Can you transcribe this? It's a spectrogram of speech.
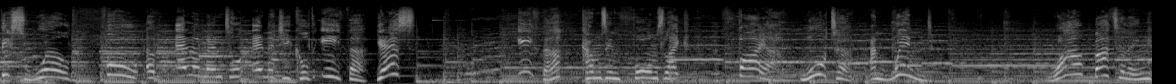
This world full of elemental energy called ether, yes? Ether comes in forms like fire, water, and wind. While battling,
